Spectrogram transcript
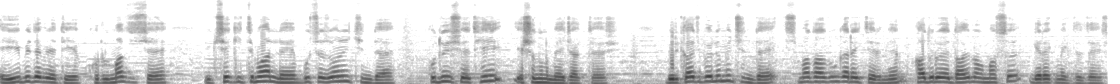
Eyyubi Devleti kurulmaz ise yüksek ihtimalle bu sezon içinde Kudüs fethi yaşanılmayacaktır. Birkaç bölüm içinde İsmet Hatun karakterinin kadroya dahil olması gerekmektedir.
